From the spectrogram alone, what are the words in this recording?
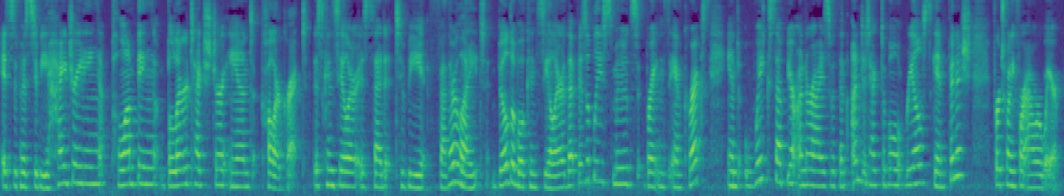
It's supposed to be hydrating, plumping, blur texture, and color correct. This concealer is said to be feather light, buildable concealer that visibly smooths, brightens, and corrects, and wakes up your under eyes with an undetectable real skin finish for 24 hour wear.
